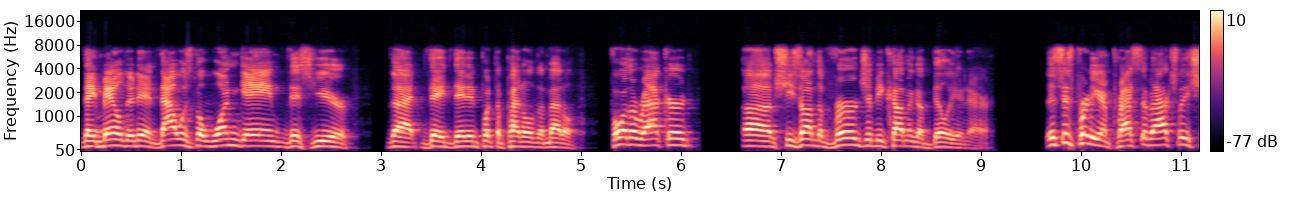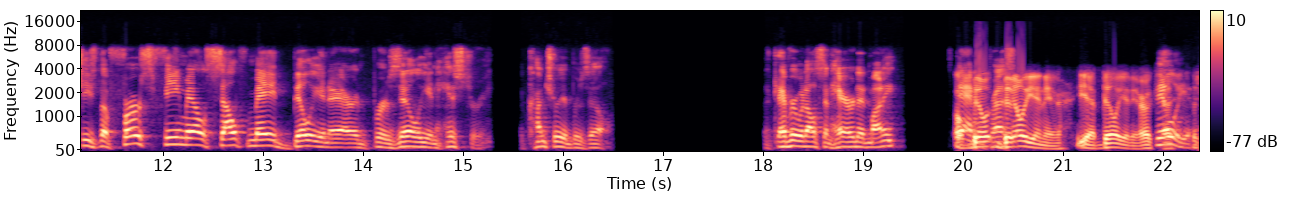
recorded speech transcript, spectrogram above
They mailed it in. That was the one game this year that they, they didn't put the pedal to the metal. For the record, uh, she's on the verge of becoming a billionaire. This is pretty impressive, actually. She's the first female self made billionaire in Brazilian history, the country of Brazil. Like everyone else inherited money. Oh, impressive. billionaire. Yeah, billionaire. Okay. Billion.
